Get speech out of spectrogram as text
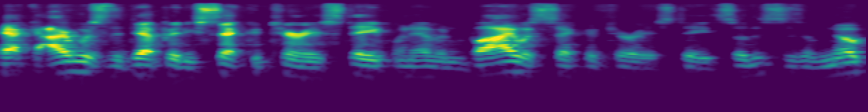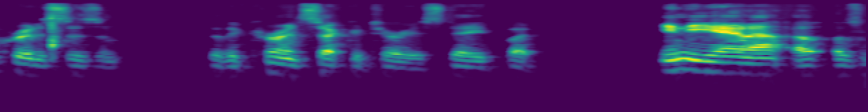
Heck, I was the Deputy Secretary of State when Evan Bayh was Secretary of State, so this is of no criticism to the current Secretary of State. But Indiana, uh, as,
